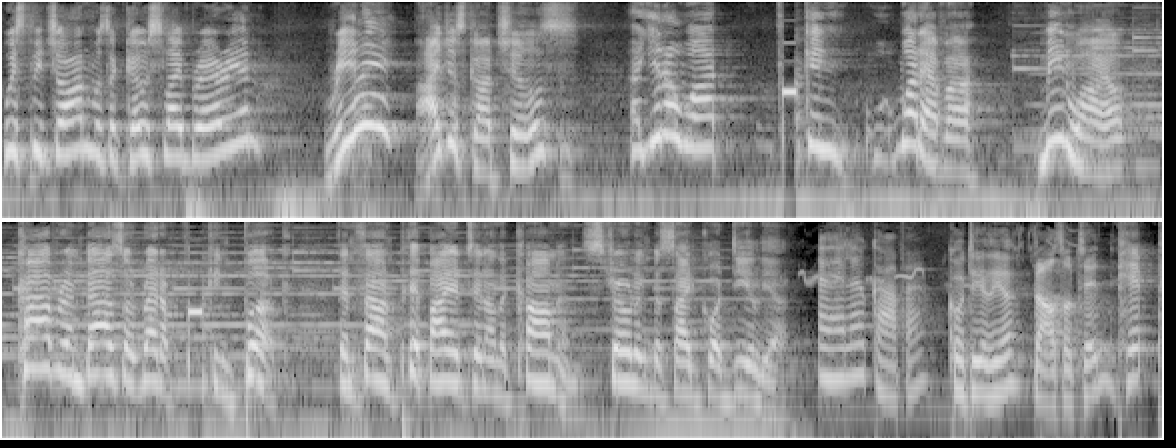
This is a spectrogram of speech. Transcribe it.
Wispy John was a ghost librarian? Really? I just got chills. Uh, you know what? Fucking whatever. Meanwhile, Carver and Basil read a fucking book, then found Pip Ironton on the common, strolling beside Cordelia. Oh, hello, Carver. Cordelia? Basilton? Pip?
